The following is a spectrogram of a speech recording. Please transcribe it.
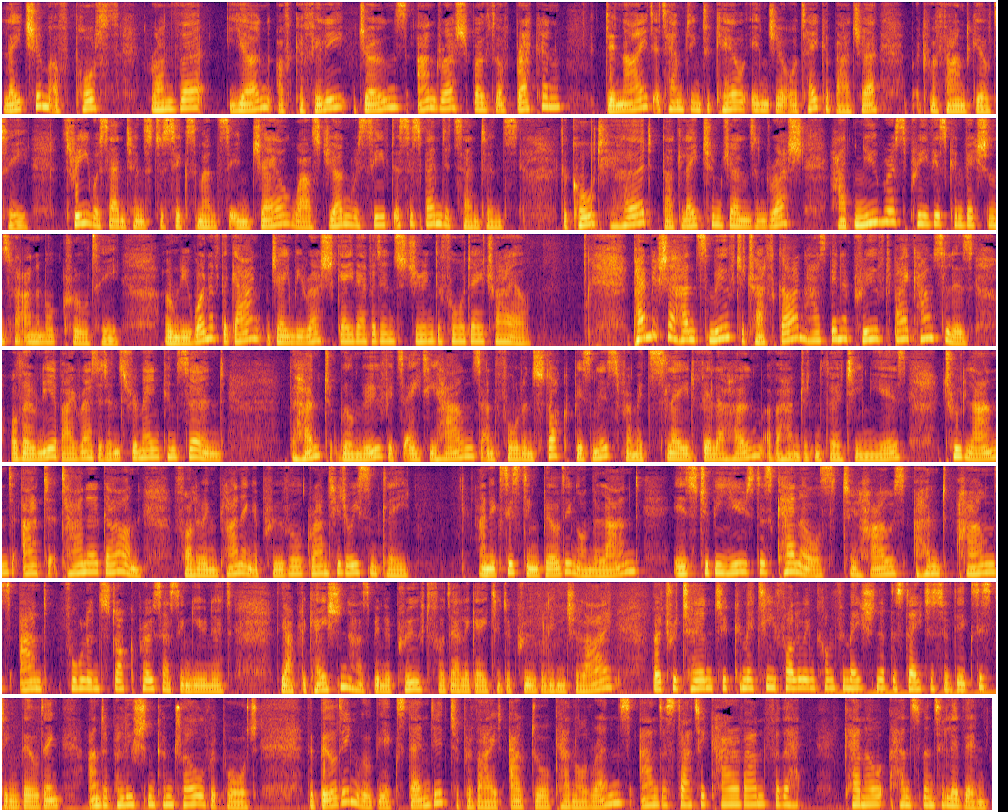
Lacham of Porth Rhondda Young of Caerphilly, Jones and Rush, both of Brecon, denied attempting to kill, injure, or take a badger, but were found guilty. Three were sentenced to six months in jail, whilst Young received a suspended sentence. The court heard that Lacham, Jones, and Rush had numerous previous convictions for animal cruelty. Only one of the gang, Jamie Rush, gave evidence during the four day trial. Pembrokeshire Hunt's move to Trafgarn has been approved by councillors, although nearby residents remain concerned. The Hunt will move its 80 hounds and fallen stock business from its Slade Villa home of 113 years to land at Tanner Garn, following planning approval granted recently. An existing building on the land is to be used as kennels to house hunt hounds and fallen stock processing unit. The application has been approved for delegated approval in July, but returned to committee following confirmation of the status of the existing building and a pollution control report. The building will be extended to provide outdoor kennel runs and a static caravan for the kennel huntsman to live in.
